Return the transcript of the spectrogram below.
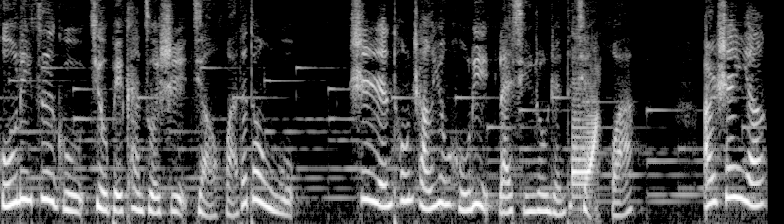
狐狸自古就被看作是狡猾的动物，世人通常用狐狸来形容人的狡猾，而山羊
